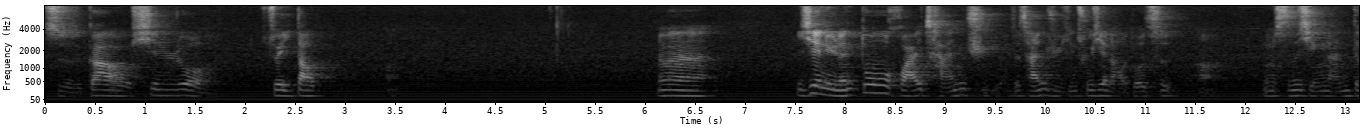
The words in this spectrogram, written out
指高，心若锥刀。那么，一些女人多怀残曲，这残曲已经出现了好多次啊。那么实情难得，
